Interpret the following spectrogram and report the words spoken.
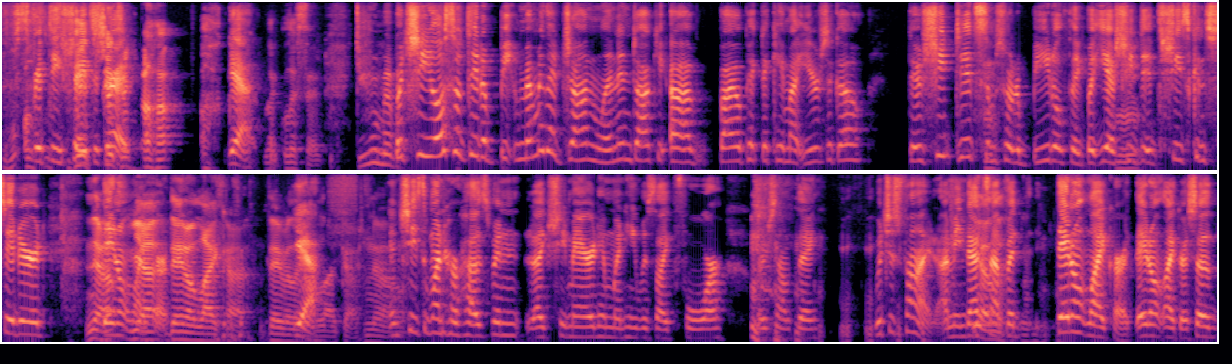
Fifty Shades of Grey. Uh huh. Yeah. Like, listen. Do you remember? But she also did a be- remember that John Lennon docu uh, biopic that came out years ago. There, she did some Mm. sort of Beatle thing, but yeah, she Mm. did. She's considered, no, they don't like her. They don't like her. They really Yeah. don't like her. No. and she's the one. Her husband, like, she married him when he was like four or something, which is fine. I mean, that's Yeah, not. But they don't like her. They don't like her. So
